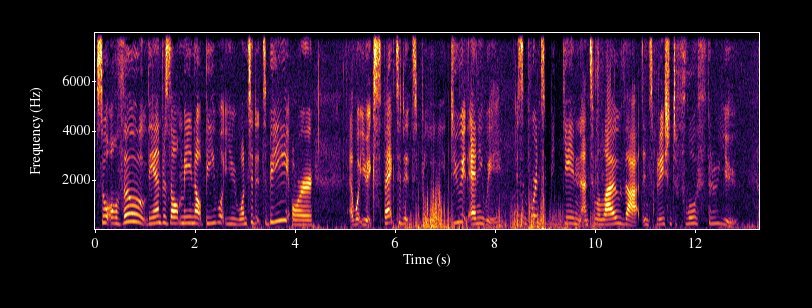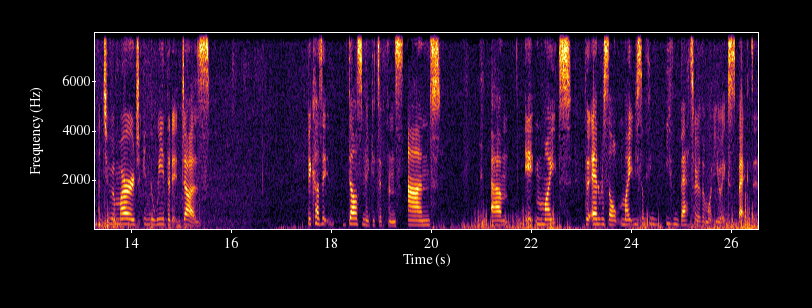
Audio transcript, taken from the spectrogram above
So, although the end result may not be what you wanted it to be or uh, what you expected it to be, do it anyway. It's important to begin and to allow that inspiration to flow through you and to emerge in the way that it does. Because it does make a difference and um, it might, the end result might be something even better than what you expected.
